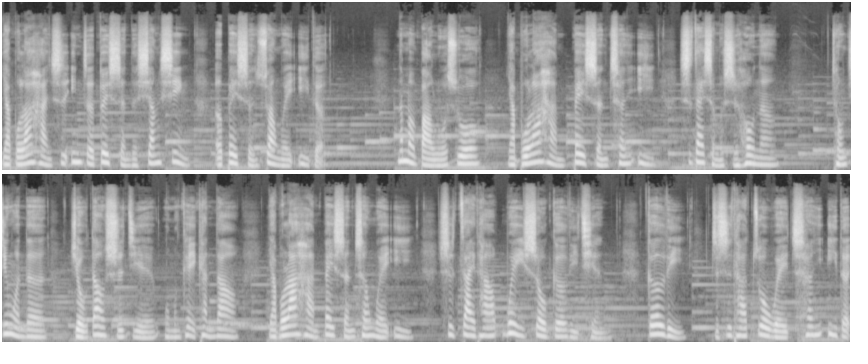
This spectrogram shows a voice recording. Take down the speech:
亚伯拉罕是因着对神的相信而被神算为义的。那么，保罗说亚伯拉罕被神称义是在什么时候呢？从经文的九到十节，我们可以看到亚伯拉罕被神称为义。是在他未受割礼前，割礼只是他作为称义的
